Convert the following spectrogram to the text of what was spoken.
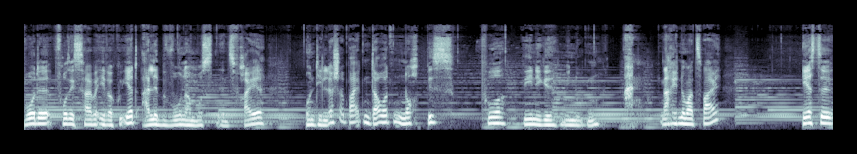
wurde vorsichtshalber evakuiert, alle Bewohner mussten ins Freie und die Löscharbeiten dauerten noch bis vor wenige Minuten an. Nachricht Nummer zwei. Erste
